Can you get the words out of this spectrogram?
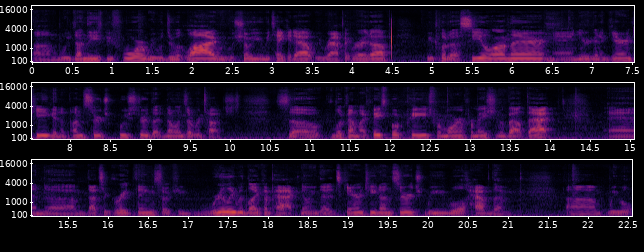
Um, we've done these before. We will do it live. We will show you. We take it out. We wrap it right up. We put a seal on there, and you're going to guarantee get an unsearched booster that no one's ever touched. So look on my Facebook page for more information about that and um, that's a great thing. So if you really would like a pack, knowing that it's guaranteed on search, we will have them. Um, we will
